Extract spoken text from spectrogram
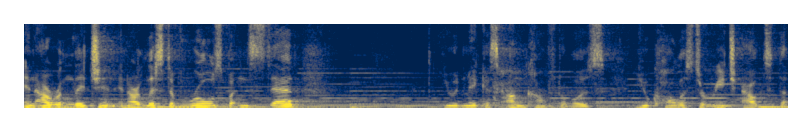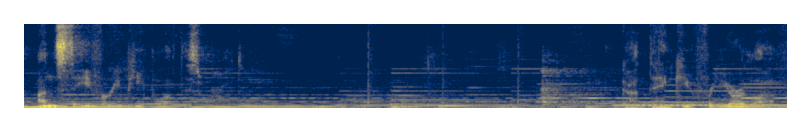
in our religion, in our list of rules, but instead you would make us uncomfortable as you call us to reach out to the unsavory people of this world. God, thank you for your love.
